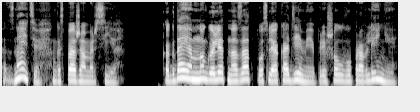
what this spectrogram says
Знаете, госпожа Мерсье, когда я много лет назад после академии пришел в управление,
